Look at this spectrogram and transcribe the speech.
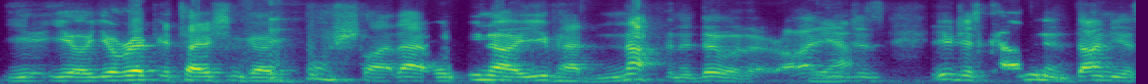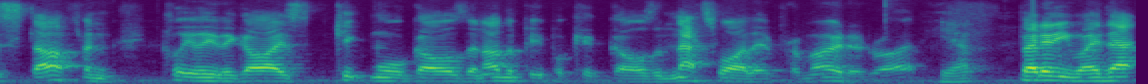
you, your your reputation goes bush like that when you know you've had nothing to do with it, right? Yeah. You just you just come in and done your stuff, and clearly the guys kick more goals than other people kick goals, and that's why they're promoted, right? Yeah. But anyway, that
